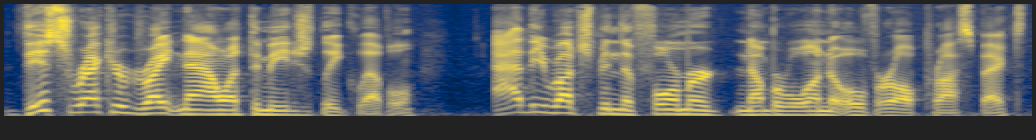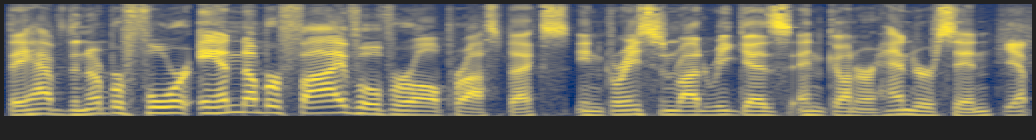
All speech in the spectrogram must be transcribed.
this record right now at the major league level. Adley Rutschman, the former number one overall prospect. They have the number four and number five overall prospects in Grayson Rodriguez and Gunnar Henderson. Yep.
